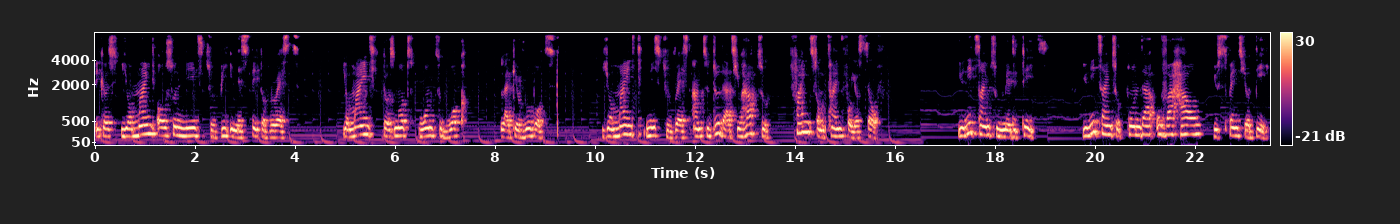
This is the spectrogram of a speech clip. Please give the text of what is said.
Because your mind also needs to be in a state of rest your mind does not want to work like a robot. Your mind needs to rest. And to do that, you have to find some time for yourself. You need time to meditate. You need time to ponder over how you spent your day.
